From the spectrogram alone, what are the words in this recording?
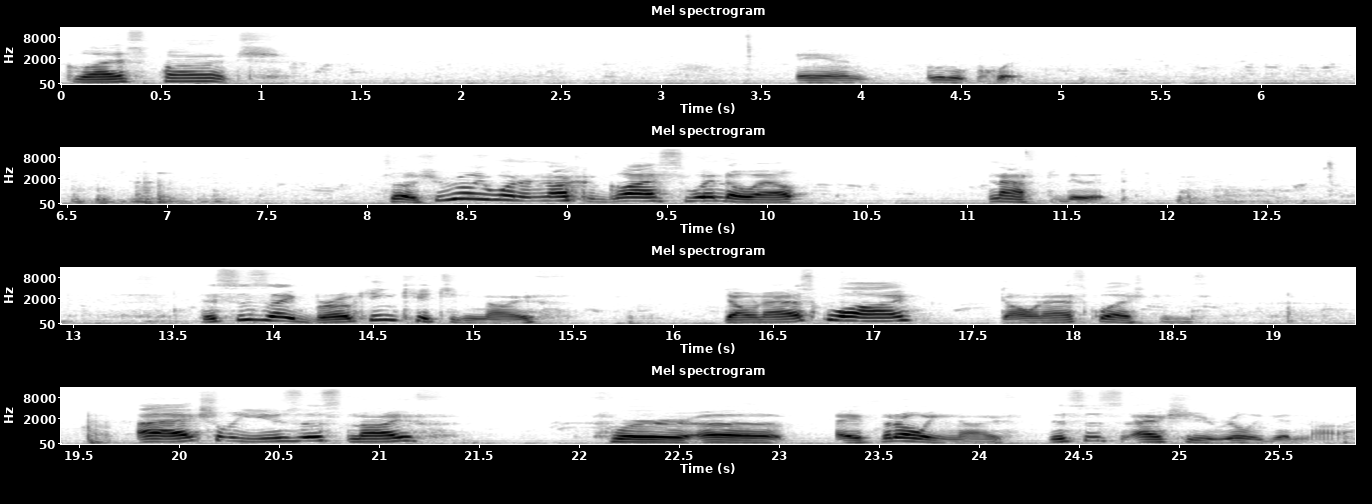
glass punch, and a little clip. So if you really want to knock a glass window out, knife to do it. This is a broken kitchen knife. Don't ask why. Don't ask questions. I actually use this knife for uh, a throwing knife. This is actually a really good knife.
